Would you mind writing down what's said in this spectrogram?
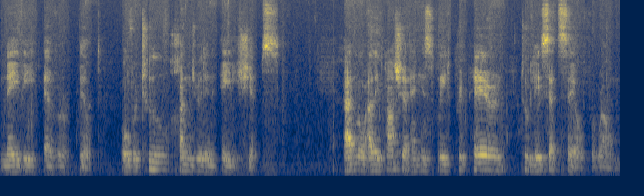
navy ever built, over 280 ships. Admiral Ali Pasha and his fleet prepared to set sail for Rome.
